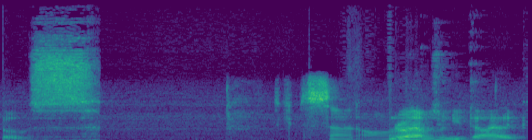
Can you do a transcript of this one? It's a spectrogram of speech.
Those. Let's keep the I on. wonder what happens when you die, like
